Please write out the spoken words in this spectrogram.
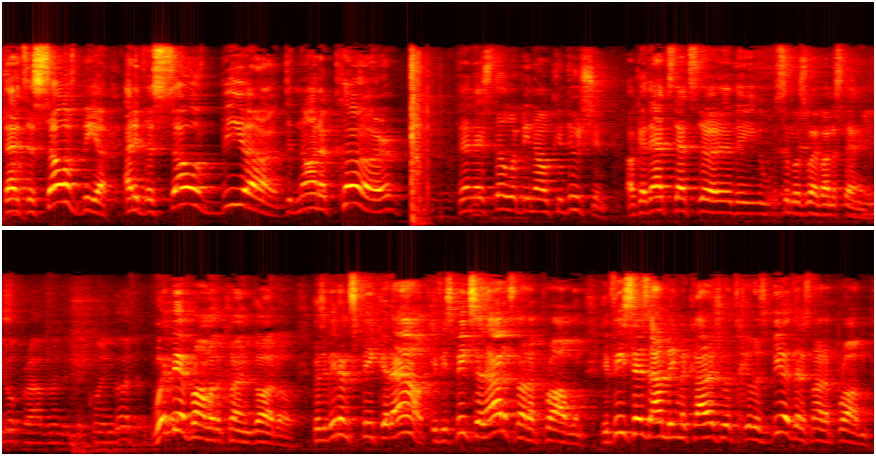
that it's a Sof Bia. And if the Sof Bia did not occur, then there still would be no kedushin. Okay, that's that's the, the simplest way of understanding this. No problem with the Kohen Gadol. Would be a problem with the Kohen Gadol because if he didn't speak it out, if he speaks it out, it's not a problem. If he says I'm being mekadosh with chilas bia, then it's not a problem.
